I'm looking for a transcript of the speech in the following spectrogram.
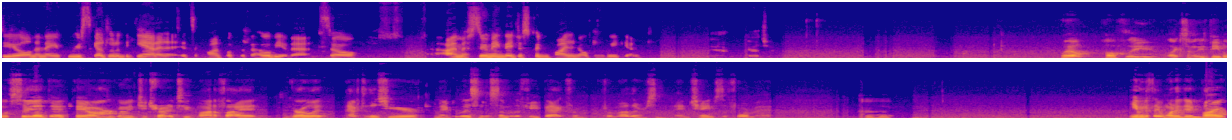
deal, and then they rescheduled it again, and it's a conflict with the Hobie event. So I'm assuming they just couldn't find an open weekend. Gotcha. Well, hopefully, like some of these people have said, that they are going to try to modify it, grow it after this year, maybe listen to some of the feedback from, from others and, and change the format. Mm-hmm. Even if they wanted to invite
